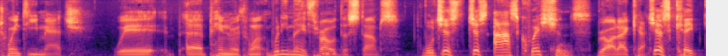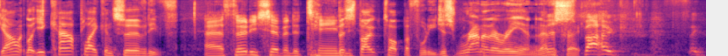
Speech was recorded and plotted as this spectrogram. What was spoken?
20 match where uh, Penrith won. What do you mean throw at the stumps? Well, just just ask questions. Right, okay. Just keep going. Like you can't play conservative, Uh, 37 to 10. bespoke type of footy. Just run it around. and have a crack. Bespoke.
